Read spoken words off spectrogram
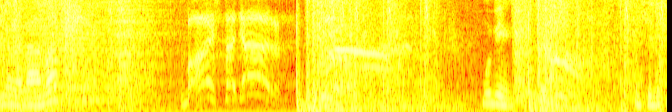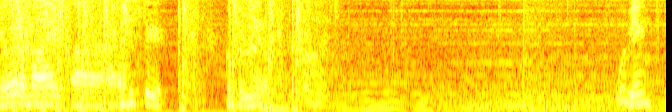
Una granada más. ¡Va a estallar! Muy bien. Y se le cayó la granada a, a este compañero. Muy bien.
